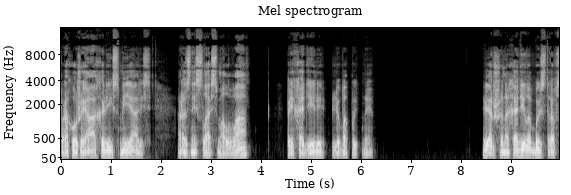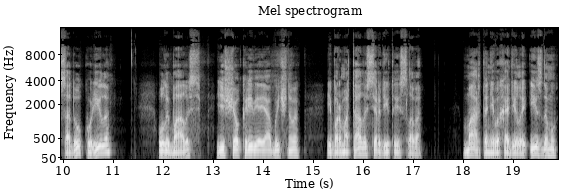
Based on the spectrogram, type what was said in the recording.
Прохожие ахали и смеялись. Разнеслась молва, приходили любопытные. Вершина ходила быстро в саду, курила, улыбалась, еще кривее обычного, и бормотала сердитые слова. Марта не выходила из дому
